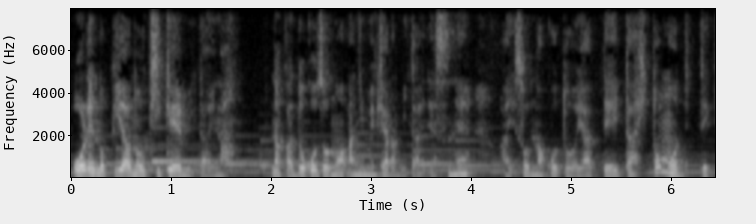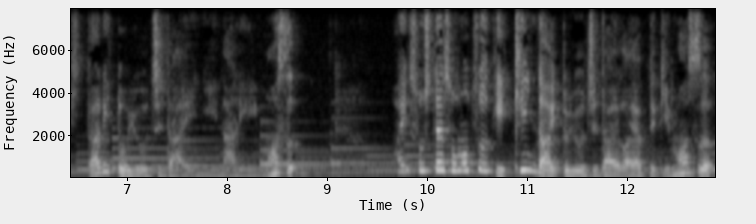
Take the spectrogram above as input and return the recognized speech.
俺のピアノを聴けみたいななんかどこぞのアニメキャラみたいですね。はい、そんなことをやっていた人も出てきたりという時代になります。はい、そしてその次、近代という時代がやってきます。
